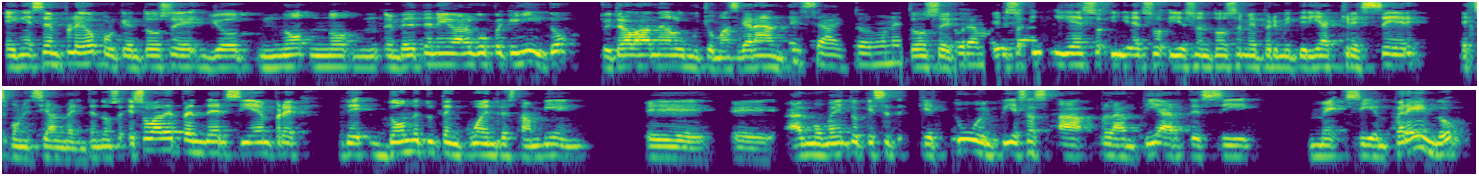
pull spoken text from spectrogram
en ese empleo porque entonces yo no, no, en vez de tener algo pequeñito, estoy trabajando en algo mucho más grande. Exacto. entonces, eso, y eso, y eso, y eso entonces me permitiría crecer exponencialmente. Entonces, eso va a depender siempre de dónde tú te encuentres también. Eh, eh, al momento que, que tú empiezas a plantearte si, me, si emprendo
